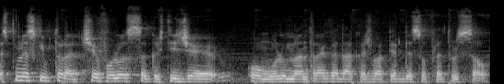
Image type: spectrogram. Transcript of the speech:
Spune Scriptura, ce folos să câștige omul lumea întreagă dacă își va pierde sufletul său?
